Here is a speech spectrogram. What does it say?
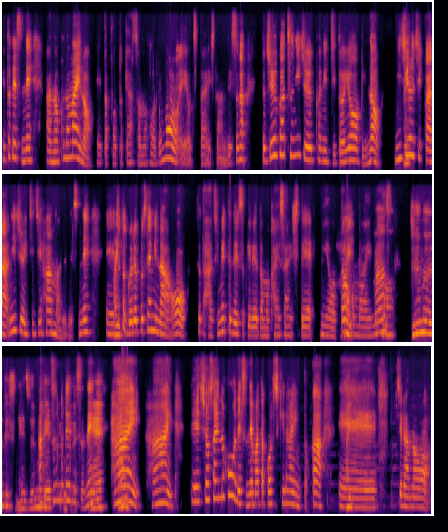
えっとですね、あの、この前の、えっと、ポッドキャストの方でも、えーお伝えしたんですが、10月29日土曜日の20時から21時半までですね、えーはいちょっとグループセミナーを、ちょっと初めてですけれども、開催してみようと思います。Zoom ですね。 Zoom で。あ Zoom でですね。は。はいい、はい。で、詳細の方ですね、また公式 LINE とか、えーこちらの、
